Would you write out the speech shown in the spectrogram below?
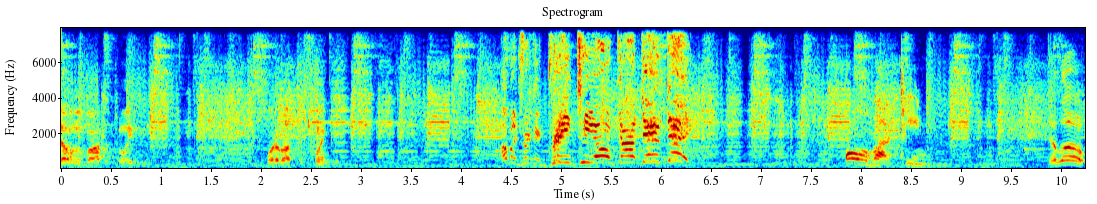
tell them about the Twinkie. What about the Twinkie? I've been drinking green tea all goddamn day. Ovaltine. Hello,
